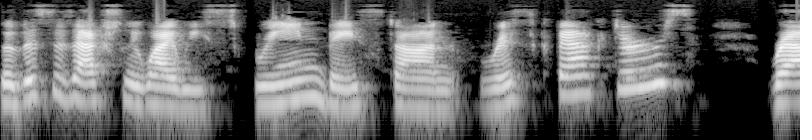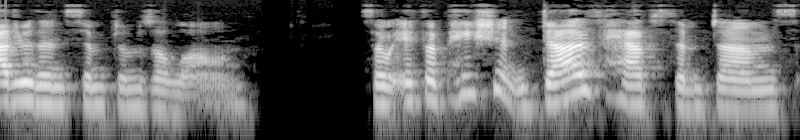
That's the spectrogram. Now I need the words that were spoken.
So, this is actually why we screen based on risk factors rather than symptoms alone. So, if a patient does have symptoms,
